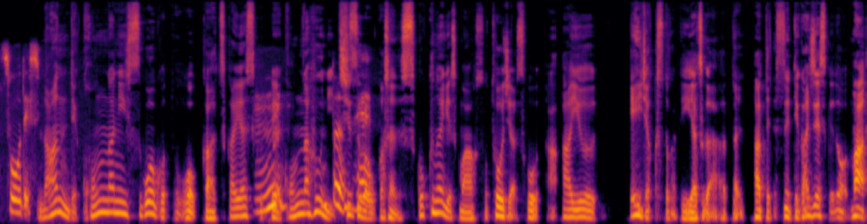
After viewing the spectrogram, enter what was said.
そうですよ。なんでこんなにすごいことが使いやすくて、うんこんな風に地図が動かせるのすごくないですか、まあ、そ当時はそうあああいうエイジャックスとかっていうやつがあったあってですねって感じですけど、まあ、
